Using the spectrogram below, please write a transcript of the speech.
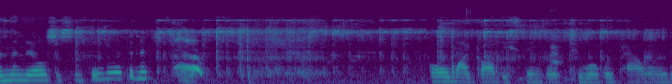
And then it also says you're at the next Oh my god, these things are too overpowered.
